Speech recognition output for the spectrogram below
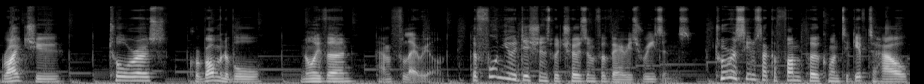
Raichu, Tauros, Crabominable, Noivern, and Flareon. The four new additions were chosen for various reasons. Tauros seems like a fun Pokemon to give to Hau,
